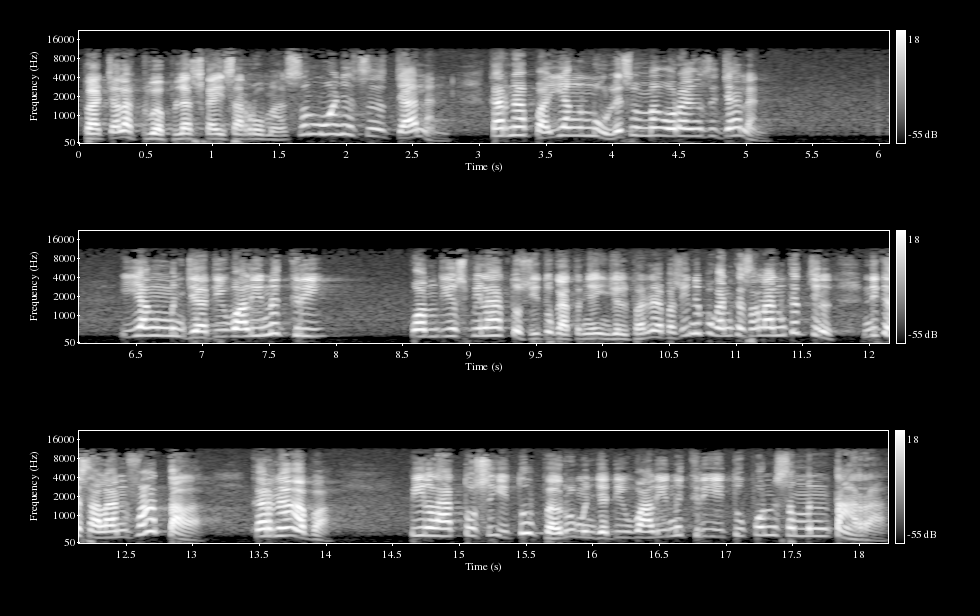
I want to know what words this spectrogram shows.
bacalah 12 kaisar Roma, semuanya sejalan. Karena apa? Yang nulis memang orang yang sejalan. Yang menjadi wali negeri, Pontius Pilatus, itu katanya Injil Barnabas, ini bukan kesalahan kecil, ini kesalahan fatal. Karena apa? Pilatus itu baru menjadi wali negeri itu pun sementara.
